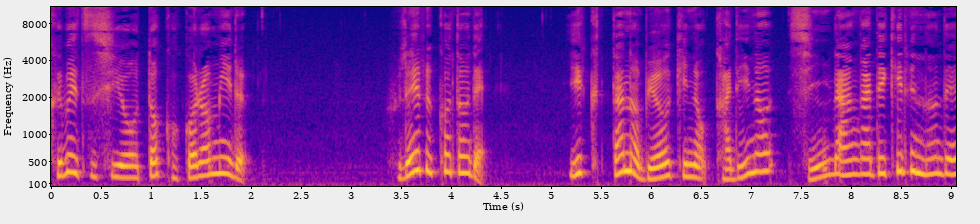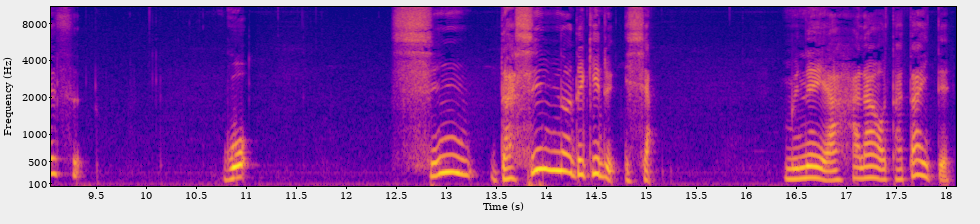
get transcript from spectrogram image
区別しようと試みる。触れることで幾多の病気の仮の診断ができるのです。5、心、打診のできる医者。胸や腹を叩いて、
